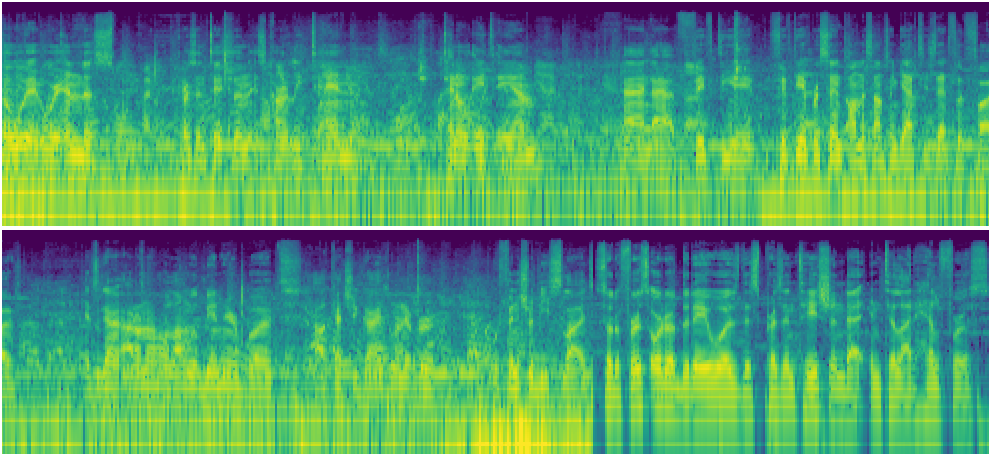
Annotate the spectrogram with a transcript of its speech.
So we're in this presentation. It's currently 10, 10.08 a.m. And I have 58, 58% on the Samsung Galaxy Z Flip 5. It's gonna, I don't know how long we'll be in here, but I'll catch you guys whenever we finish with these slides. So the first order of the day was this presentation that Intel had held for us.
